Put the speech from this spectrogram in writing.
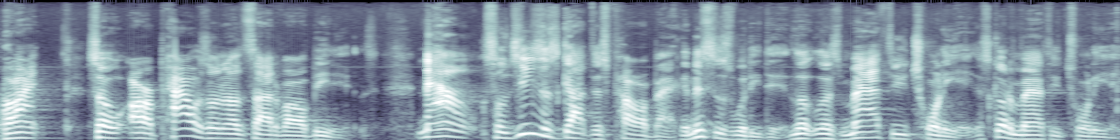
All right. So our power is on the other side of our obedience. Now, so Jesus got this power back, and this is what he did. Look, let's Matthew 28. Let's go to Matthew 28.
